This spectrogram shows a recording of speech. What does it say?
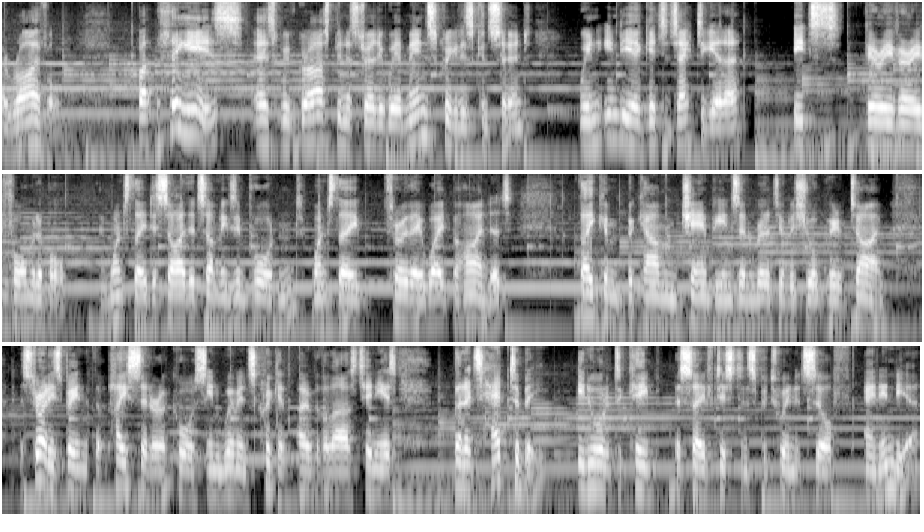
arrival. But the thing is, as we've grasped in Australia where men's cricket is concerned, when India gets its act together, it's very, very formidable. Once they decide that something's important, once they throw their weight behind it, they can become champions in a relatively short period of time. Australia's been the pace setter, of course, in women's cricket over the last 10 years, but it's had to be in order to keep a safe distance between itself and India.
